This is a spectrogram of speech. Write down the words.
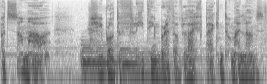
but somehow she brought the fleeting breath of life back into my lungs.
